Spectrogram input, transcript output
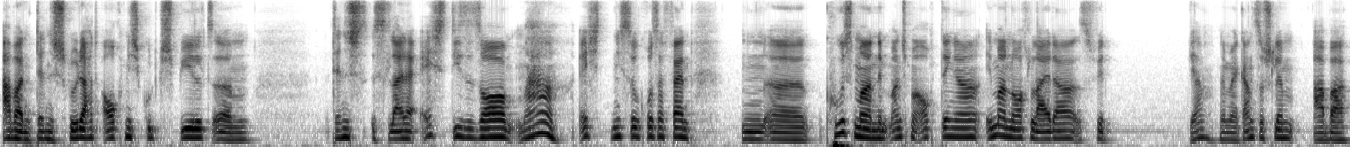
Aber Dennis Schröder hat auch nicht gut gespielt. Ähm, Dennis ist leider echt die Saison, ah, echt nicht so großer Fan. Ein, äh, Kusma nimmt manchmal auch Dinger, immer noch leider. Es wird ja nicht mehr ganz so schlimm, aber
